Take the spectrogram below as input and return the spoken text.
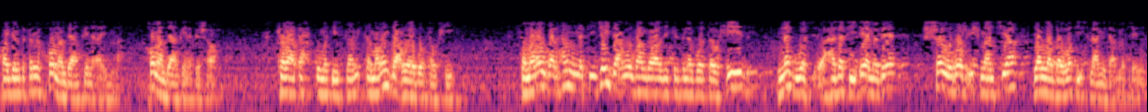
خۆی گەورە دەفەرمێ خۆمان دیان کەینە ئەئیمە خۆمان دیان کەینە پێشەوە. کەواتە حکوومەتی ئیسلامی سەمەڕەی داوایە بۆ تەوحید سەمەڕە و بەرهەم و نەتیجەی داوە و کردنە بۆ تەوحید نەک هەدەفی ئێمە بێ شەو ڕۆژ ئیشمان چییە؟ یاڵا دەوڵەتی ئیسلامی دامەزرێنین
